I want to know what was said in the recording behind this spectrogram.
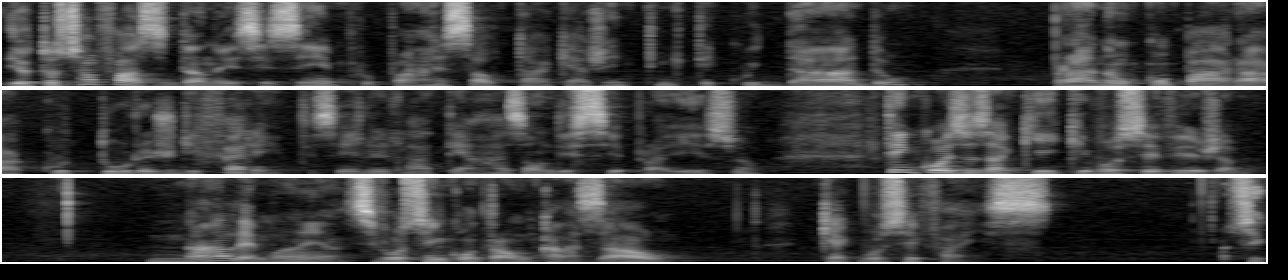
eu estou só faz, dando esse exemplo para ressaltar que a gente tem que ter cuidado para não comparar culturas diferentes. Ele lá tem a razão de ser para isso. Tem coisas aqui que você veja. Na Alemanha, se você encontrar um casal, o que é que você faz? Você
